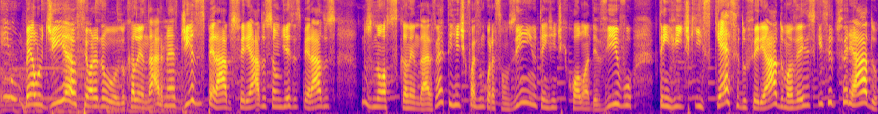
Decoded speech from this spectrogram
E um belo dia, você olha no, calendário, né, dias esperados, feriados são dias esperados nos nossos calendários, né? Tem gente que faz um coraçãozinho, tem gente que cola um adesivo, tem gente que esquece do feriado, uma vez esqueci do feriado.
